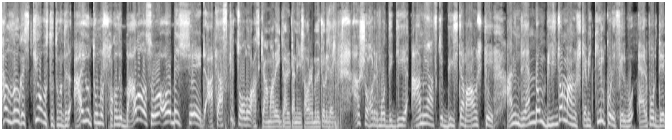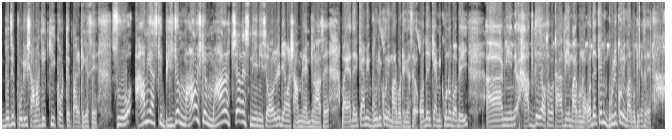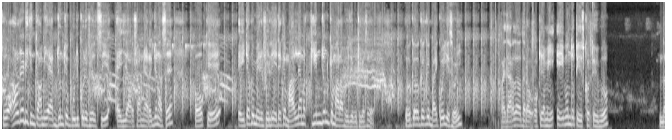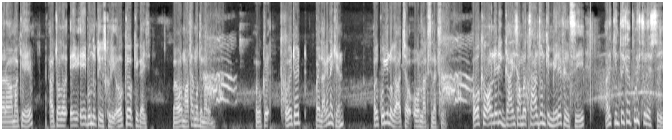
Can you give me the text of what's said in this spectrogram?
Hello guys কি অবস্থা তোমাদের? আই হোপ তোমরা সকলে ভালো আছো। অবশ্যই আজকে চলো, আজকে আমার এই গাড়িটা নিয়ে শহরের মধ্যে চলে যাই। আর শহরের মধ্যে গিয়ে আমি আজকে বিশটা মানুষকে, আমি র্যান্ডম বিশ জন মানুষকে আমি কিল করে ফেলব। এরপর দেখব যে পুলিশ আমাকে কি করতে পারে, ঠিক আছে? সো আমি আজকে বিশ জন মানুষকে মারার চ্যালেঞ্জ নিয়ে নিয়েছি। অলরেডি আমার সামনে একজন আছে। বা এদেরকে আমি গুলি করে মারবো, ঠিক আছে? ওদেরকে আমি কোনোভাবেই আমি হাত দিয়ে অথবা কা দিয়ে মারবো না। ওদেরকে আমি গুলি করে মারবো, ঠিক আছে? সো অলরেডি কিন্তু আমি একজনকে গুলি করে ফেলছি। এই যে আর সামনে আরেকজন আছে। ওকে, এইটাকে মেরে ফেলি, এটাকে মারলে আমার তিনজনকে মারা হয়ে যাবে, ঠিক আছে? ওকে ওকে ওকে, ভাই, কই গেছে ভাই ভাই দাঁড়া দাঁড়া দাঁড়াও, ওকে আমি এই বন্দুকটা ইউজ করতে হইব। দাঁড়াও আমাকে, আর চলো, এই এই বন্দুকটা ইউজ করি। ওকে ওকে গাইস আমার মাথার মধ্যে মারুন। ওকে ওয়েট ওয়েট ভাই, লাগে না খেন ওই কই গেল আচ্ছা ওর লাগছে লাগছে। ওকে অলরেডি গাইস আমরা চারজনকে মেরে ফেলছি। আরে, কিন্তু এখানে পুলিশ চলে এসেছি।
